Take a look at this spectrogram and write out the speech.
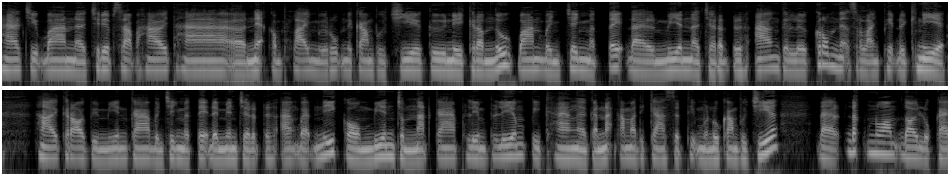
ហែលជាបានជ្រាបស្រាប់ហើយថាអ្នកកំ pl ាយមួយរូបនៅកម្ពុជាគឺនាយក្រមនោះបានបញ្ចេញមតិដែលមានចរិតរើសអើងទៅលើក្រុមអ្នកស្រឡាញ់ភេទដូចគ្នាហើយក្រោយពីមានការបញ្ចេញមតិដែលមានចរិតរើសអើងបែបនេះក៏មានចំណាត់ការភ្លាមភ្លាមពីខាងគណៈកម្មាធិការសិទ្ធិមនុស្សកម្ពុជា ដែលដឹកនាំដោយលោកកៅ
